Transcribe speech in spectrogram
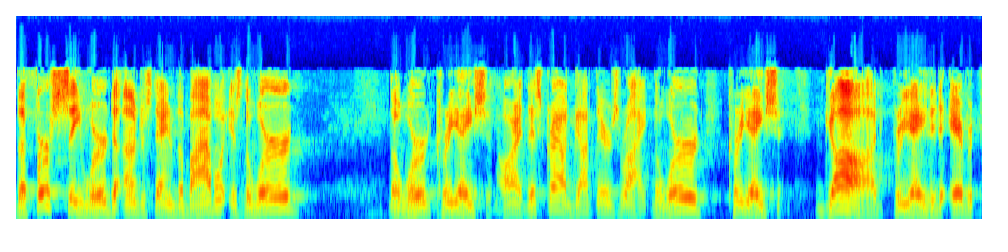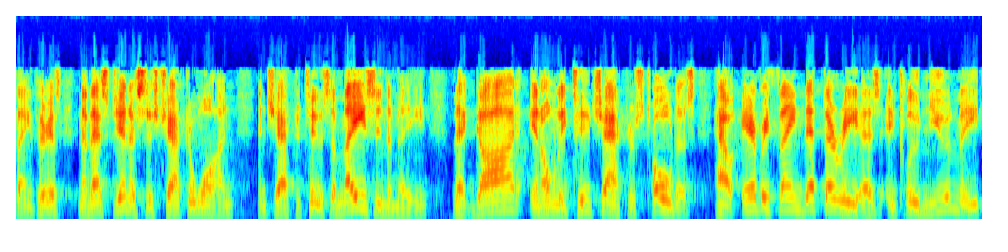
The first C word to understand the Bible is the word the word creation. All right, this crowd got theirs right. The word creation. God created everything there is. Now that's Genesis chapter 1 and chapter 2. It's amazing to me that God, in only two chapters, told us how everything that there is, including you and me,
